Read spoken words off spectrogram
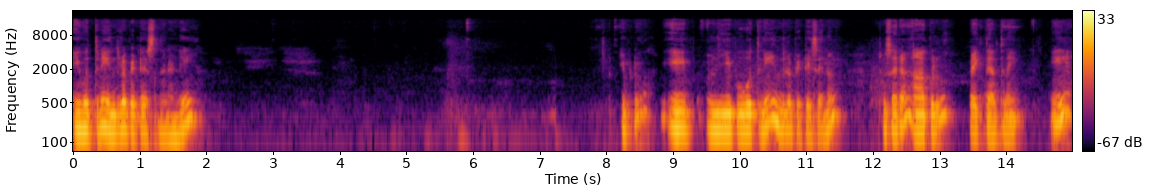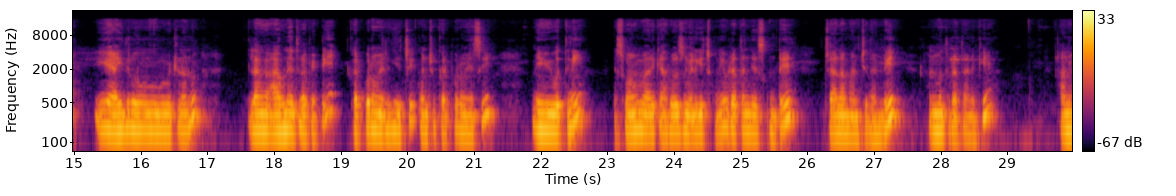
ఈ ఒత్తిని ఇందులో పెట్టేస్తున్నానండి. ఇప్పుడు ఈ ఈ పువ్వు ఒత్తిని ఇందులో పెట్టేశాను. చూసారా? ఆకులు పైకి తేలుతున్నాయి. ఈ ఈ ఐదు వీటిలోనూ ఇలా ఆవునేతిలో పెట్టి కర్పూరం వెలిగించి కొంచెం కర్పూరం వేసి మీ ఒత్తిని స్వామివారికి ఆ రోజు వెలిగించుకుని వ్రతం చేసుకుంటే చాలా మంచిదండి. హనుమంత వ్రతానికి హను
